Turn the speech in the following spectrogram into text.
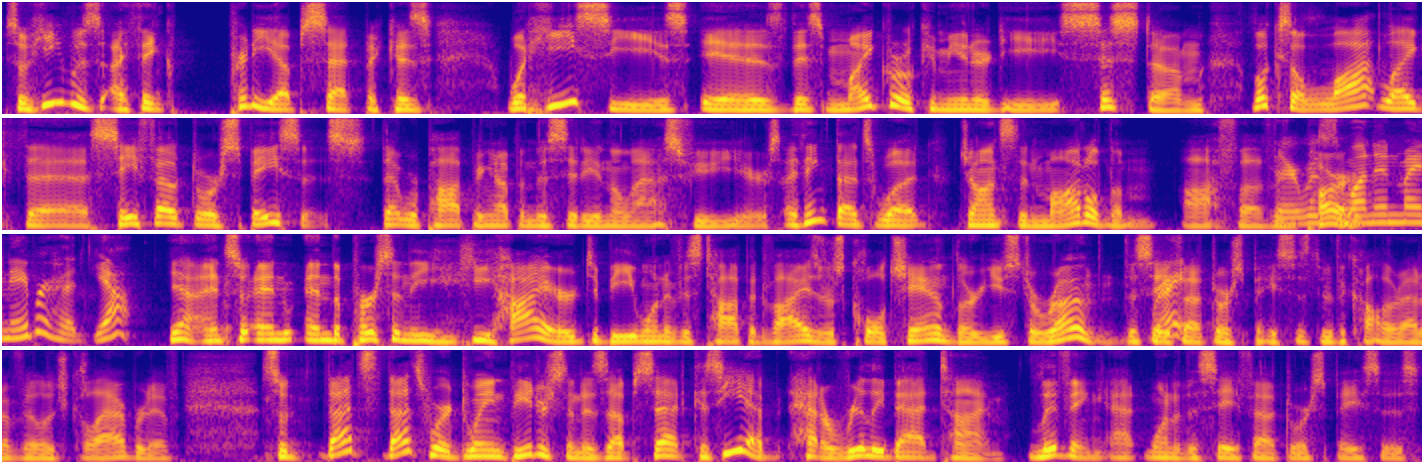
So he was, I think, pretty upset because what he sees is this micro community system looks a lot like the safe outdoor spaces that were popping up in the city in the last few years. I think that's what Johnston modeled them off of. There was part. one in my neighborhood. Yeah. Yeah, and so and and the person he, he hired to be one of his top advisors, Cole Chandler, used to run the Safe Right. Outdoor Spaces through the Colorado Village Collaborative. So that's that's where Dwayne Peterson is upset because he had had a really bad time living at one of the Safe Outdoor Spaces.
